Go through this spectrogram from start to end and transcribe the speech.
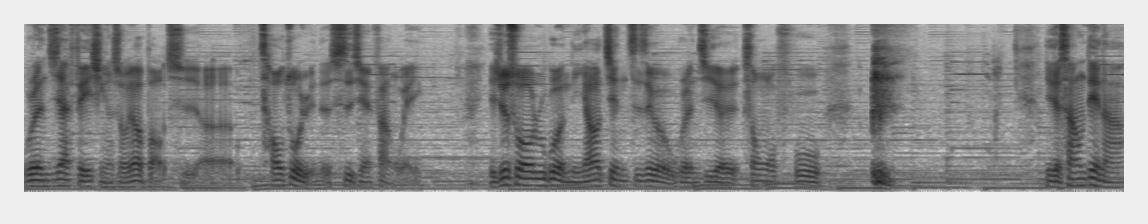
无人机在飞行的时候要保持呃操作员的视线范围，也就是说，如果你要建置这个无人机的送货服务，你的商店啊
